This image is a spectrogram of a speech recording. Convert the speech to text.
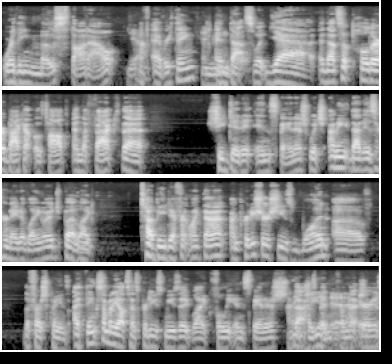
were the most thought out Yeah. of everything. And And, that's what, yeah, and that's what pulled her back at the top. And the fact that she did it in Spanish, which, I mean, that is her native language, but Mhm. like to be different like that, I'm pretty sure she's one of the first queens. I think somebody else has produced music like fully in Spanish that has Gia been did, from that area.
